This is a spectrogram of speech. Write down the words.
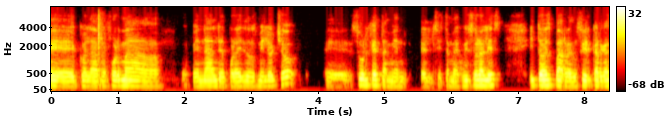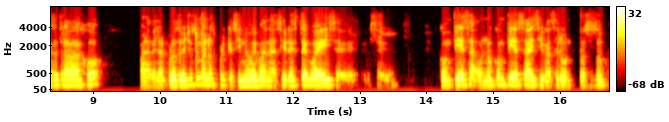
Eh, con la reforma penal de por ahí de 2008? eh, surge también el sistema de juicios orales y todo es para reducir cargas de trabajo, para velar por los derechos humanos, porque si no iban a decir este güey se, se confiesa o no confiesa y si va a ser un proceso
